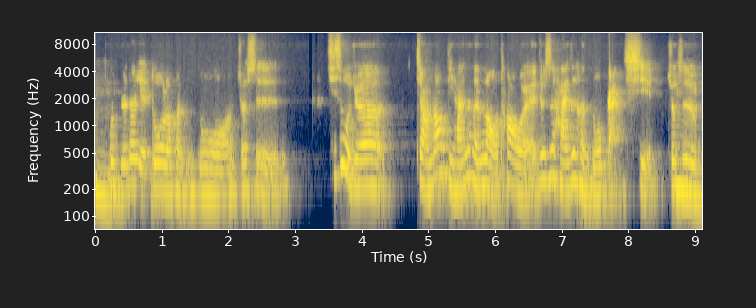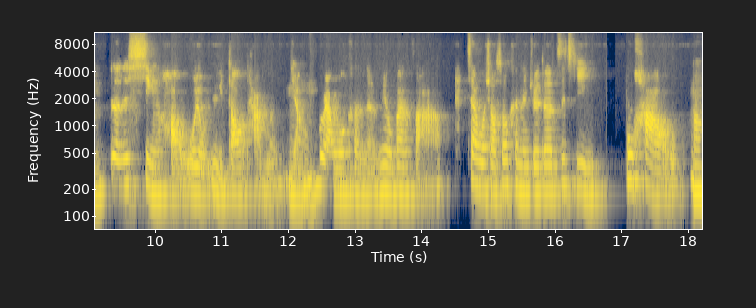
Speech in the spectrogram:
嗯，嗯，我觉得也多了很多。就是，其实我觉得讲到底还是很老套，哎，就是还是很多感谢，就是真的是幸好我有遇到他们，这样，嗯，不然我可能没有办法。在我小时候，可能觉得自己。不好，然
